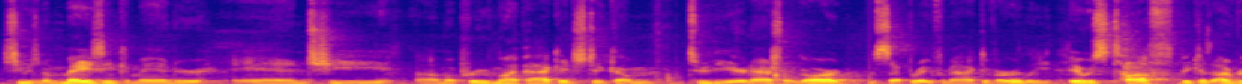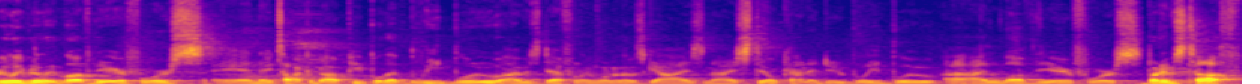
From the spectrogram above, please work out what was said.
She was an amazing commander, and she um, approved my package to come to the Air National Guard and separate from active early. It was tough because I really, really loved the Air Force, and they talk about people that bleed blue. I was definitely one of those guys, and I still kind of do bleed blue. Uh, I love the Air Force, but it was tough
